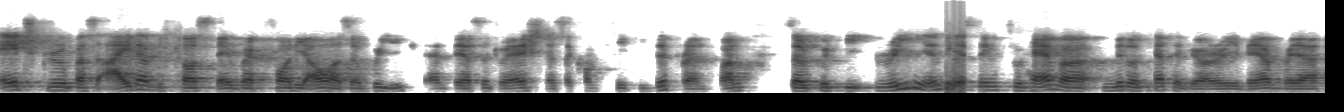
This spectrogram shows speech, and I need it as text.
age groupers either because they work 40 hours a week and their situation is a completely different one. So it would be really interesting to have a middle category there where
